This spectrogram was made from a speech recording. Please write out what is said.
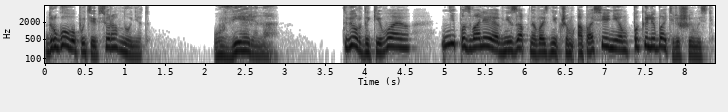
Другого пути все равно нет. Уверена. Твердо киваю не позволяя внезапно возникшим опасениям поколебать решимость.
